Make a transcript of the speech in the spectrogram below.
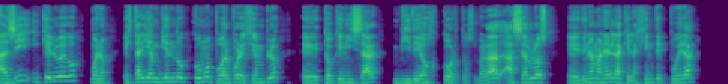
allí y que luego, bueno, estarían viendo cómo poder, por ejemplo, tokenizar videos cortos, ¿verdad? Hacerlos de una manera en la que la gente pueda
